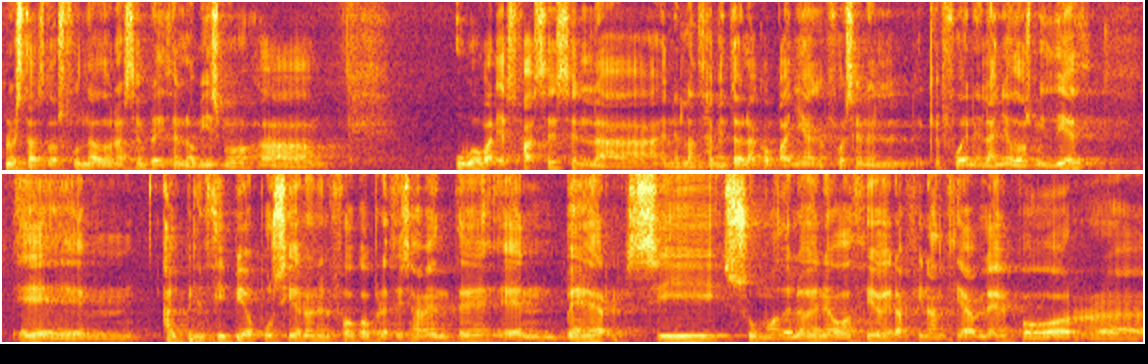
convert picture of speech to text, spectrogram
nuestras dos fundadoras siempre dicen lo mismo. Uh, Hubo varias fases en, el lanzamiento de la compañía que, fuese en el, que fue en el año 2010. Eh, al principio pusieron el foco precisamente en ver si su modelo de negocio era financiable por eh,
